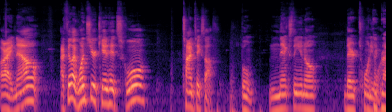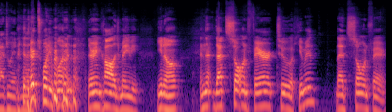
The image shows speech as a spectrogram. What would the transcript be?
all right, now I feel like once your kid hits school, time takes off. Boom. Next thing you know, they're They're 21. graduating. yeah. they're 21. they're in college, maybe. You know, and th- that's so unfair to a human. That's so unfair.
